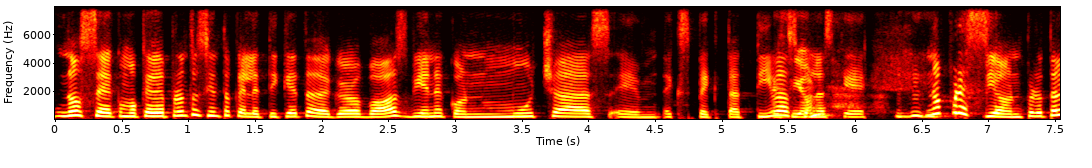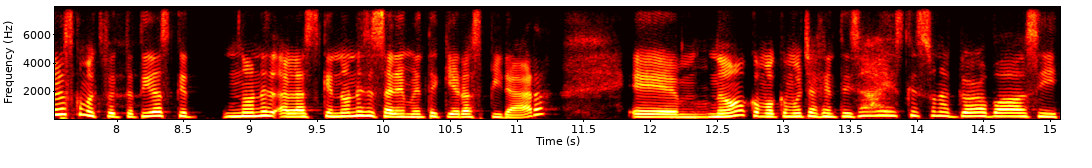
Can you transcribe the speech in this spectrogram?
no sé, como que de pronto siento que la etiqueta de Girl Boss viene con muchas em, expectativas con las que, no presión, pero tal vez como expectativas que no, a las que no necesariamente quiero aspirar, em, ¿no? Como que mucha gente dice, ay, es que es una Girl Boss y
